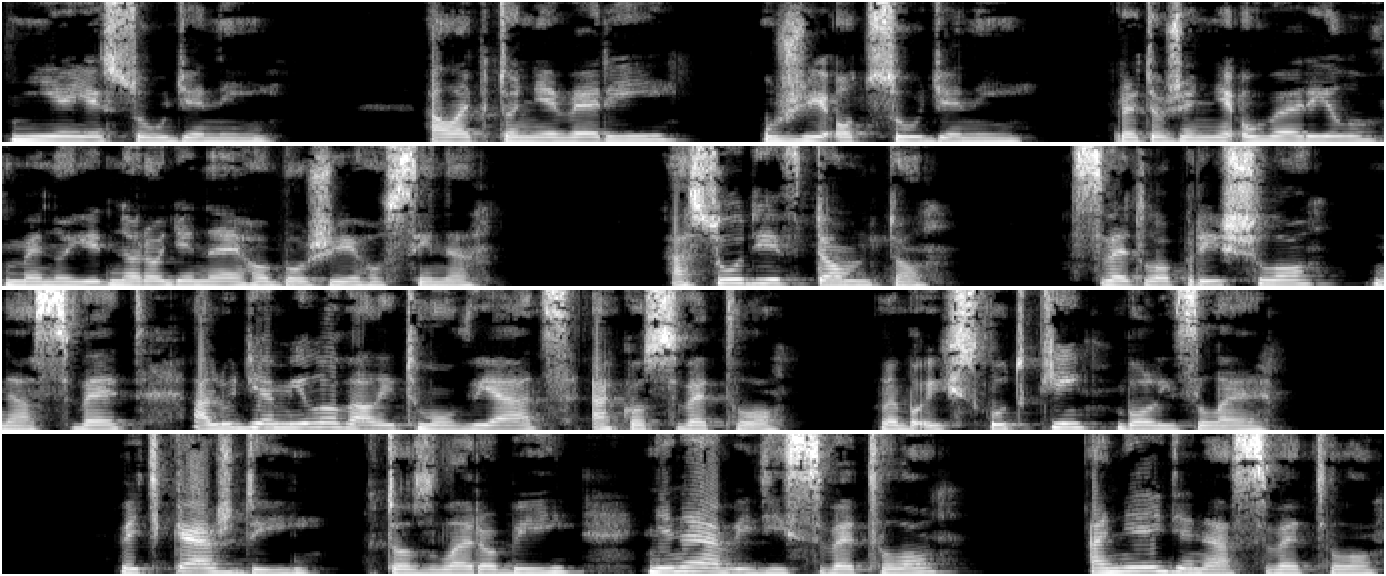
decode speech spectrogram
nie je súdený, ale kto neverí, už je odsúdený, pretože neuveril v meno jednorodeného Božieho Syna. A súd je v tomto. Svetlo prišlo na svet a ľudia milovali tmu viac ako svetlo, lebo ich skutky boli zlé. Veď každý, kto zle robí, nenávidí svetlo a nejde na svetlo,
